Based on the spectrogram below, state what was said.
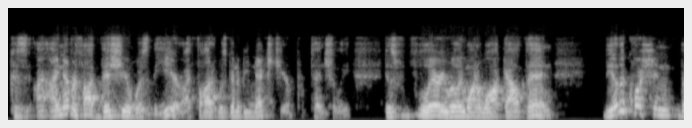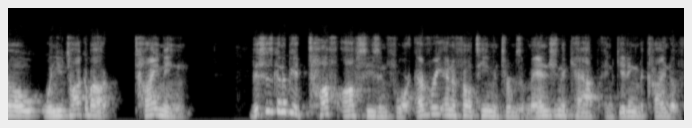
because I, I, never thought this year was the year. I thought it was going to be next year potentially. Does Larry really want to walk out then? The other question, though, when you talk about timing, this is going to be a tough offseason for every NFL team in terms of managing the cap and getting the kind of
